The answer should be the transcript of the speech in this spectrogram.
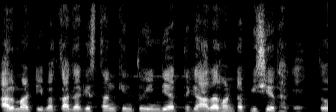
আলমাটি বা কাজাকিস্তান কিন্তু ইন্ডিয়ার থেকে আধা ঘণ্টা পিছিয়ে থাকে। তো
